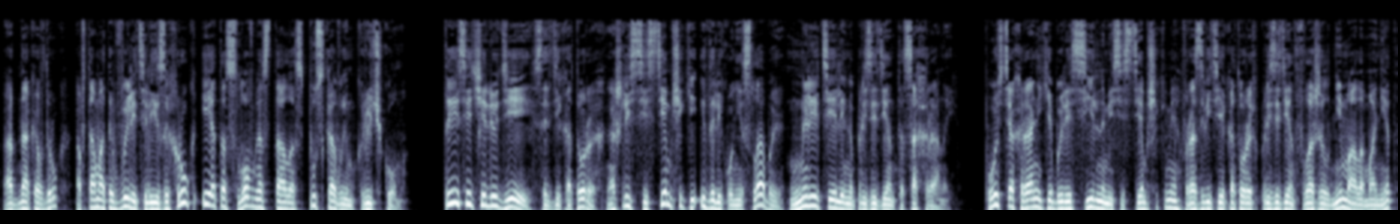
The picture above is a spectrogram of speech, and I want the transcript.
Однако вдруг автоматы вылетели из их рук, и это словно стало спусковым крючком. Тысячи людей, среди которых нашлись системщики и далеко не слабые, налетели на президента с охраной. Пусть охранники были сильными системщиками, в развитие которых президент вложил немало монет,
